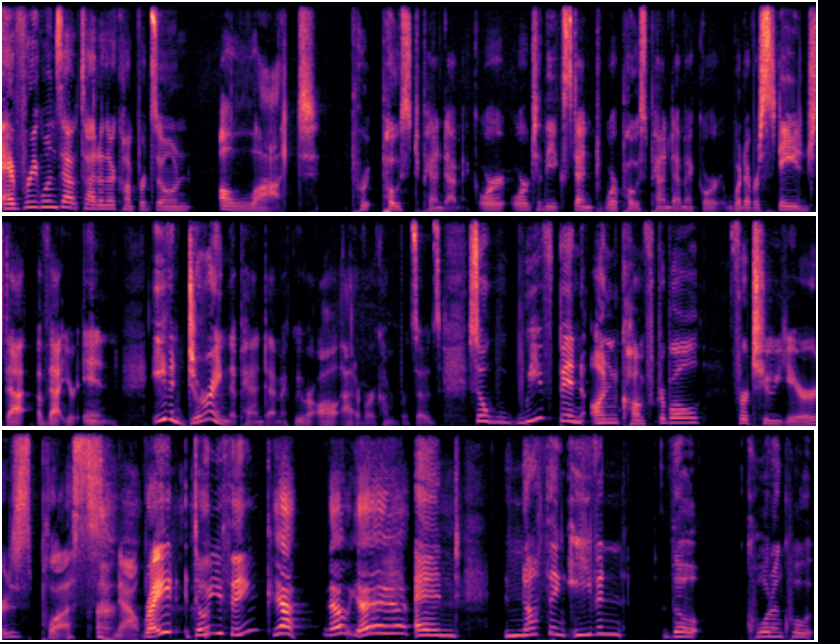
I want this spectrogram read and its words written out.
Everyone's outside of their comfort zone a lot post pandemic or or to the extent we're post pandemic or whatever stage that of that you're in. Even during the pandemic, we were all out of our comfort zones. So we've been uncomfortable for 2 years plus now, right? Don't you think? yeah no yeah yeah, yeah. And nothing, even the quote unquote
